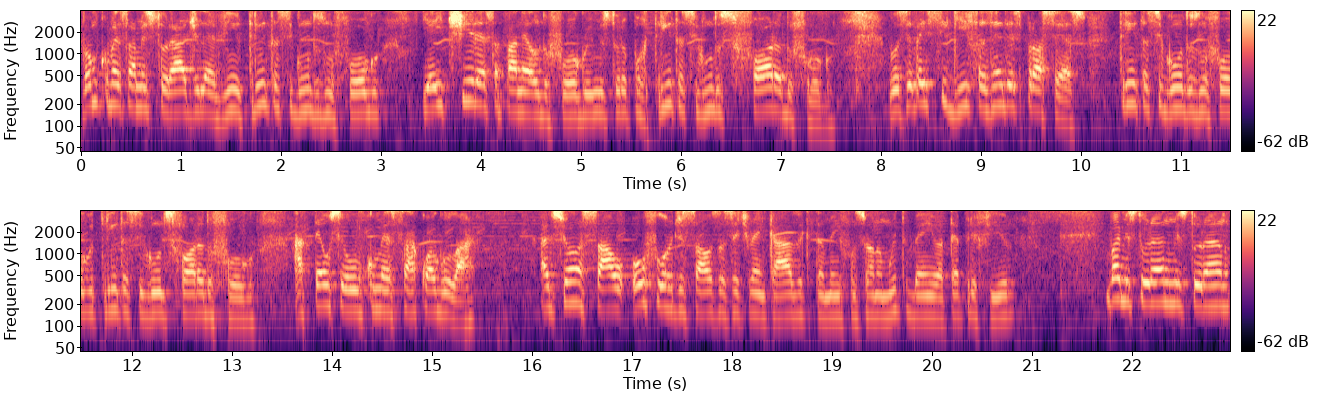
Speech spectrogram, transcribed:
Vamos começar a misturar de levinho 30 segundos no fogo e aí tira essa panela do fogo e mistura por 30 segundos fora do fogo. Você vai seguir fazendo esse processo, 30 segundos no fogo, 30 segundos fora do fogo, até o seu ovo começar a coagular. Adiciona sal ou flor de sal se você tiver em casa, que também funciona muito bem, eu até prefiro. Vai misturando, misturando,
